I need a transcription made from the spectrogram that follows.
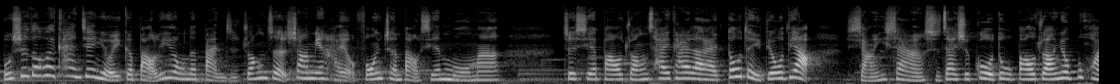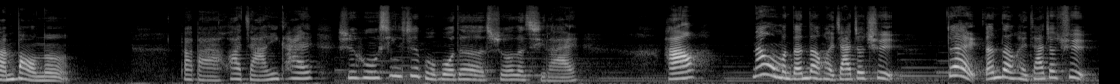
不是都会看见有一个宝丽龙的板子装着，上面还有封一层保鲜膜吗？这些包装拆开来都得丢掉。想一想，实在是过度包装又不环保呢。爸爸话匣一开，似乎兴致勃勃地说了起来：“好，那我们等等回家就去。对，等等回家就去。”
